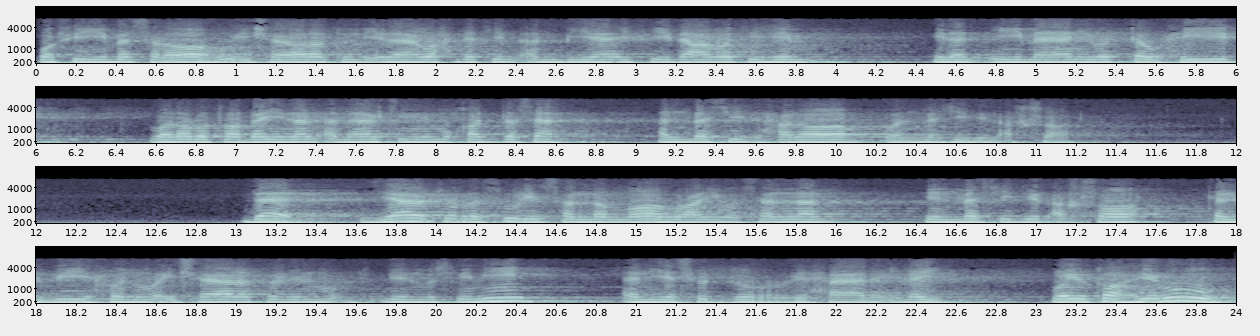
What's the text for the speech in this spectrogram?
وفي مسراه إشارة إلى وحدة الأنبياء في دعوتهم إلى الإيمان والتوحيد وربط بين الأماكن المقدسة المسجد الحرام والمسجد الأقصى. دال زيارة الرسول صلى الله عليه وسلم للمسجد الأقصى تلويح وإشارة للمسلمين أن يسدوا الرحال إليه ويطهروه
